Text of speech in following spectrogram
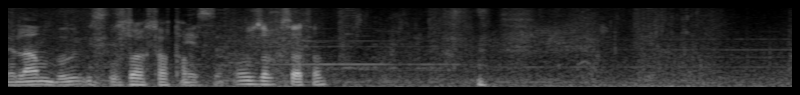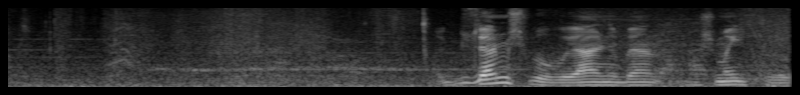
Ne lan bu? Uzak satan. Neyse. Uzak satan. Güzelmiş bu, bu yani ben hoşuma gitti bu.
